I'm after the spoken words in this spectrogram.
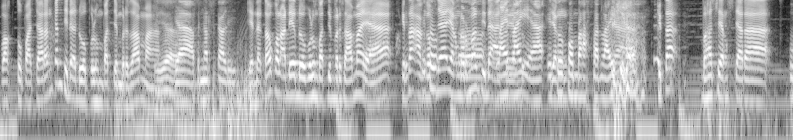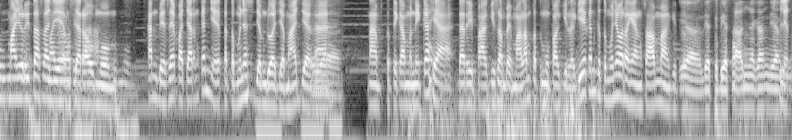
waktu pacaran kan tidak 24 jam bersama. iya Ya, benar sekali. Ya enggak tahu kalau ada yang 24 jam bersama ya. Kita Itu, anggapnya yang normal eh, tidak ada. lain yang- lagi ya, itu yang- pembahasan lain. Ya, kita bahas yang secara Umum. mayoritas aja yang secara Mayoritas, umum. Kan biasanya pacaran kan ya ketemunya sejam dua jam aja kan. Iya. Nah, ketika menikah ya dari pagi sampai malam ketemu pagi lagi ya kan ketemunya orang yang sama gitu. Iya, lihat kebiasaannya kan yang Lihat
